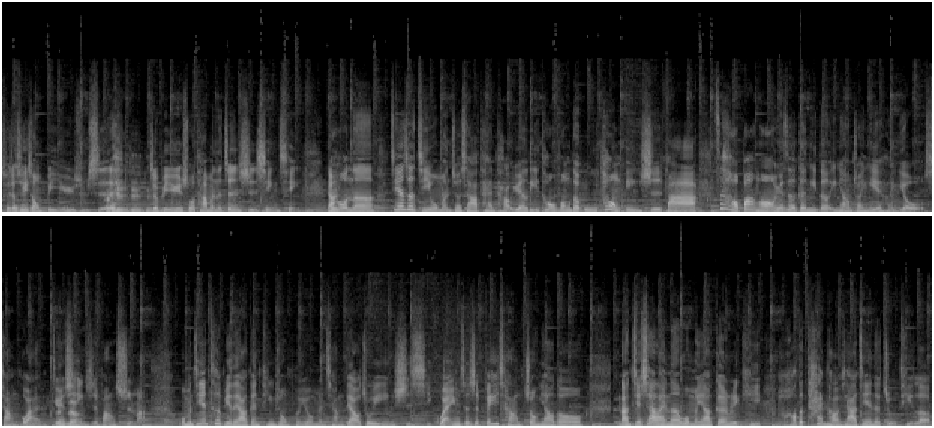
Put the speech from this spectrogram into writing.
所以就是一种比喻，是不是？对对 对。就比喻说他们的真实心情。然后呢，今天这集我们就是要探讨远离痛风的无痛饮食法，这好棒哦，因为这个跟你的营养专业很有相关，因为是饮食方式嘛。我们今天特别的要跟听众朋友们强调，注意饮食习惯，因为这是非常重要的哦。那接下来呢，我们要跟 Ricky 好好的探讨一下今天的主题了。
